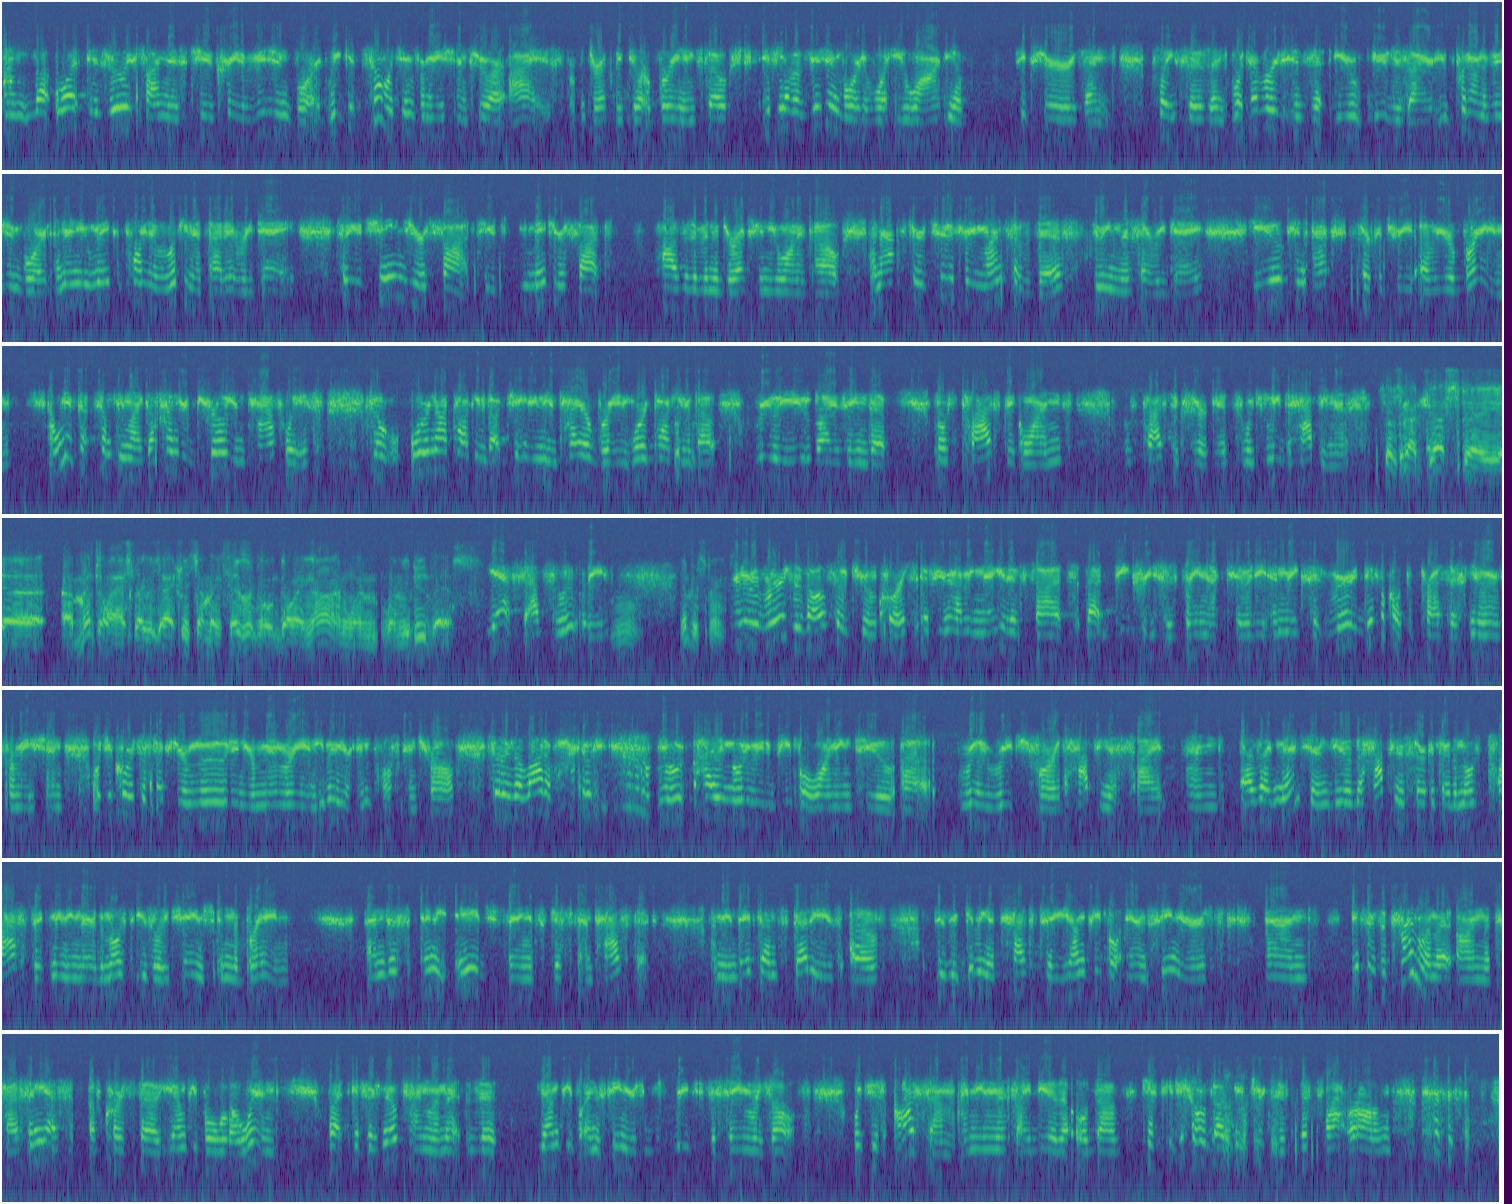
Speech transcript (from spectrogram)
Um, but what is really fun is to create a vision board. We get so much information through our eyes directly to our brain. So if you have a vision board of what you want, you know pictures and places and whatever it is that you you desire, you put on a vision board, and then you make a point of looking at that every day. So you change your thoughts. You you make your thoughts positive in the direction you want to go. And after two to three months of this, doing this every day, you can action circuitry of your brain. And we've got something like 100 trillion pathways. So we're not talking about changing the entire brain. We're talking about really utilizing the most plastic ones, those plastic circuits, which lead to happiness. So it's not just a, uh, a mental aspect. There's actually something physical going on when, when you do this. Yes, absolutely. Mm. Interesting. And the reverse is also true, of course. If you're having negative thoughts, that decreases brain activity and makes it very difficult to process new information, which of course affects your mood and your memory and even your impulse control. So there's a lot of highly, highly motivated people wanting to uh, really reach for the happiness side. And as I mentioned, you know, the happiness circuits are the most plastic, meaning they're the most easily changed in the brain. And this any age thing, it's just fantastic. I mean, they've done studies of giving a test to young people and seniors, and if there's a time limit on the test, and yes, of course, the young people will win, but if there's no time limit, the young people and the seniors reach the same results, which is awesome. I mean, this idea that old dog can't teach old dog new tricks is just flat wrong.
